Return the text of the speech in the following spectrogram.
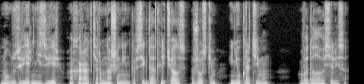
«Ну, зверь не зверь, а характером наша Нинка всегда отличалась жестким и неукротимым», — выдала Василиса.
